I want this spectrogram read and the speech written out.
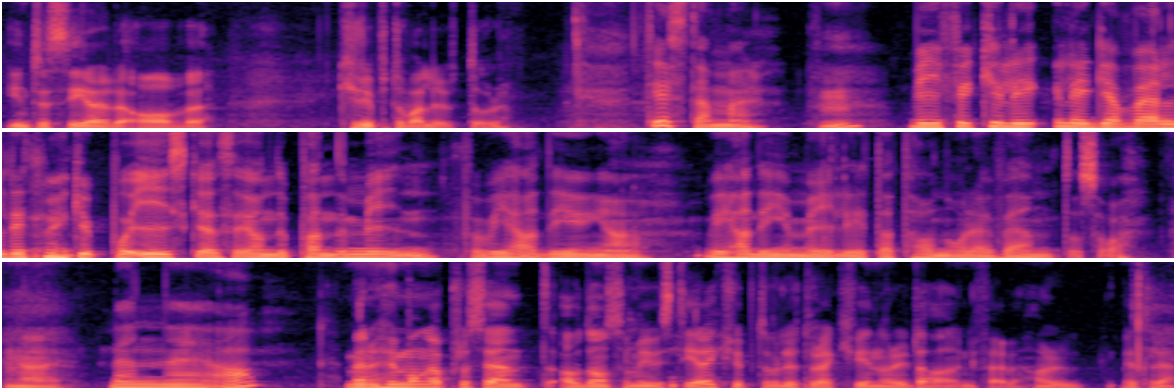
intresserade av kryptovalutor. Det stämmer. Mm. Vi fick ju lägga väldigt mycket på is, ska jag säga, under pandemin, för vi hade ju inga, vi hade ingen möjlighet att ha några event och så. Nej. Men ja. Men hur många procent av de som investerar i kryptovalutor är kvinnor idag ungefär? Har du, vet du det?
